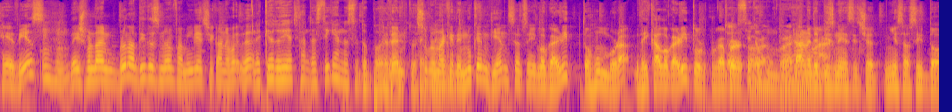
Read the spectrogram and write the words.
hedhjes mm -hmm. dhe i shpërndajnë brenda ditës në familjet që kanë nevojë dhe kjo do jetë fantastike nëse do bëhet edhe këtu. Supermarketi nuk e ndjen sepse i llogarit të humbura dhe i ka llogaritur kur ka bërë si planet e biznesit që një sasi do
